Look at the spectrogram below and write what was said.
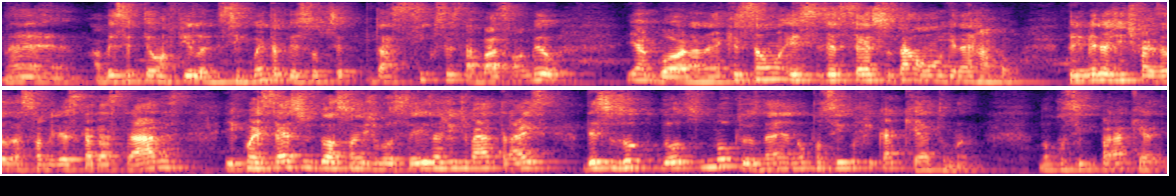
né, às vezes você tem uma fila de 50 pessoas, você dá 5 cestas básicas, fala, meu, e agora, né, que são esses excessos da ONG, né, Rafa? Primeiro a gente faz as famílias cadastradas e com excesso de doações de vocês, a gente vai atrás desses outros núcleos, né, eu não consigo ficar quieto, mano, não consigo parar quieto.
